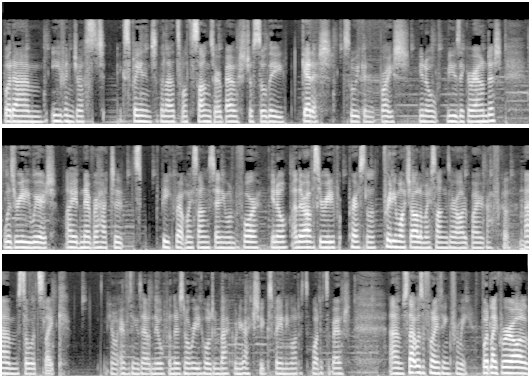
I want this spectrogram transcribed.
But um, even just explaining to the lads what the songs are about, just so they get it, so we can write you know music around it, was really weird. I had never had to speak about my songs to anyone before, you know, and they're obviously really personal. Pretty much all of my songs are autobiographical, um, so it's like, you know, everything's out in the open. There's no really holding back when you're actually explaining what it's what it's about. Um, so that was a funny thing for me. But like we're all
